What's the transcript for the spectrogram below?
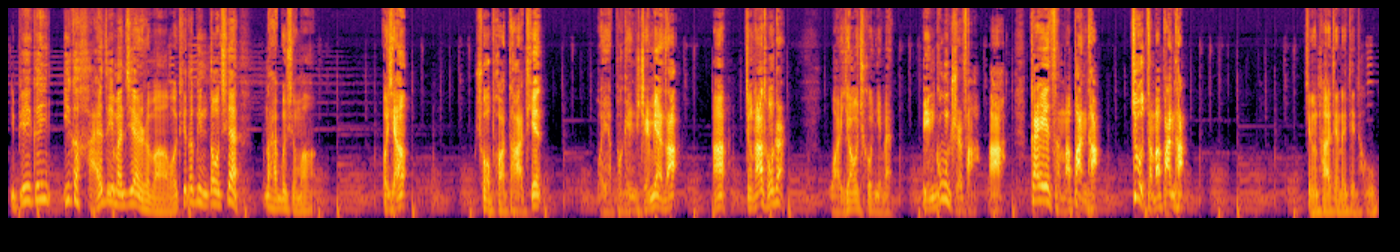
你别跟一个孩子一般见识嘛！我替他给你道歉，那还不行吗？不行，说破大天，我也不给你这面子啊！警察同志，我要求你们秉公执法啊！该怎么办他就怎么办他。警察点了点头。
